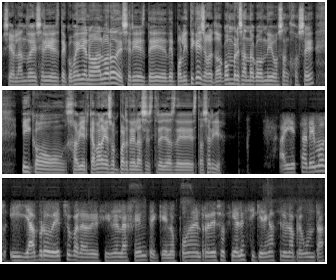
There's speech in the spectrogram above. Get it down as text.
Sí, hablando de series de comedia, ¿no, Álvaro? De series de, de política y sobre todo conversando con Diego San José y con Javier Cámara, que son parte de las estrellas de esta serie ahí estaremos y ya aprovecho para decirle a la gente que nos pongan en redes sociales si quieren hacerle una pregunta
